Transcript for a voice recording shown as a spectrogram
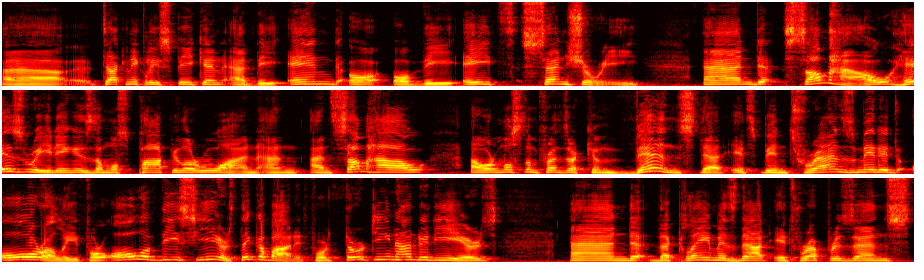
uh, technically speaking, at the end of, of the eighth century. And somehow his reading is the most popular one, and, and somehow our Muslim friends are convinced that it's been transmitted orally for all of these years. Think about it for 1300 years, and the claim is that it represents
